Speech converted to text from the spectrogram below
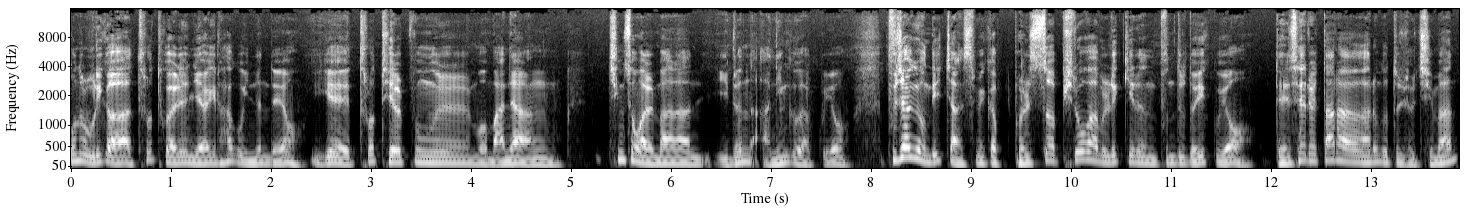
오늘 우리가 트로트 관련 이야기를 하고 있는데요. 이게 트로트 열풍을 뭐 마냥 칭송할 만한 일은 아닌 것 같고요. 부작용도 있지 않습니까? 벌써 피로감을 느끼는 분들도 있고요. 대세를 따라가는 것도 좋지만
